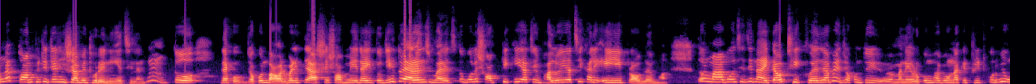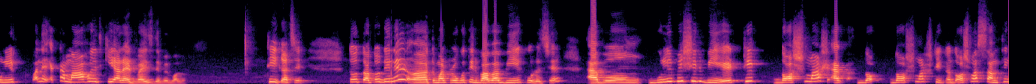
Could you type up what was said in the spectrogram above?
ওনার কম্পিটিটর হিসাবে ধরে নিয়েছিলেন, হুম? তো দেখো, যখন বাবার বাড়িতে আসে, সব মেয়েরাই তো যেহেতু অ্যারেঞ্জ ম্যারেজ তো বলে সব ঠিকই আছে, ভালোই আছি, খালি এই এই প্রবলেম হয়। তো ওর মা বলছে যে, না, এটাও ঠিক হয়ে যাবে, যখন তুই মানে ওরকম ভাবে ওনাকে ট্রিট করবি, উনি মানে একটা মা হয়ে কি আর অ্যাডভাইস দেবে বলো? ঠিক আছে। তো ততদিনে তোমার প্রগতির বাবা বিয়ে করেছে এবং বুলি পিসির বিয়ে ঠিক দশ মাস এক দশ মাস ঠিক না, দশ মাস সামথিং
